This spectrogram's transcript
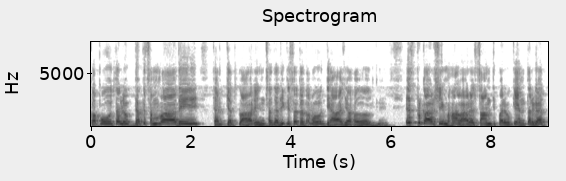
कपोतलुब्धक संवादे चतरिंशदिक शतमोध्याय इस प्रकार से महाभारत शांति पर्व के अंतर्गत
